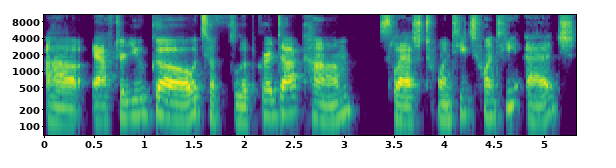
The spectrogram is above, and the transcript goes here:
uh, after you go to flipgrid.com slash 2020 edge,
